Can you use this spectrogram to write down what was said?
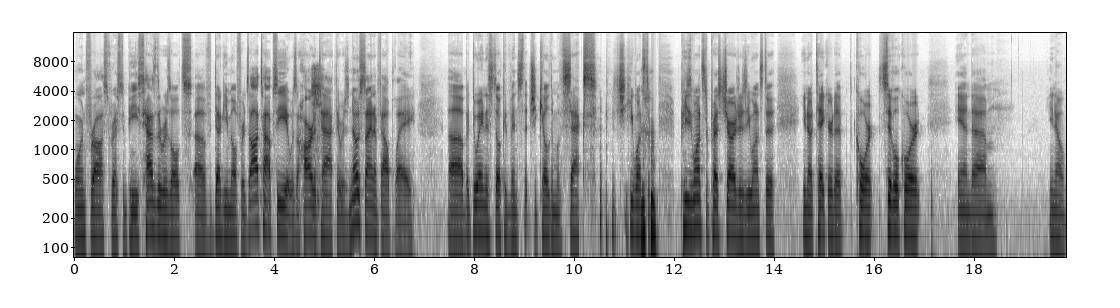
Warren Frost, rest in peace, has the results of Dougie Milford's autopsy. It was a heart attack. There was no sign of foul play. Uh, but Dwayne is still convinced that she killed him with sex. He wants to, he wants to press charges. He wants to, you know, take her to court, civil court, and um, you know,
